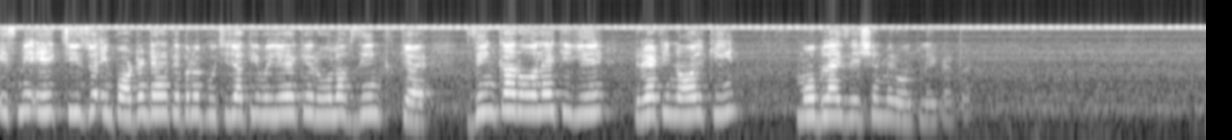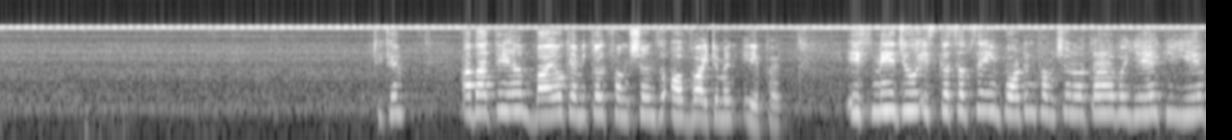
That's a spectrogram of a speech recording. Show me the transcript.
इसमें एक चीज़ जो इंपॉर्टेंट है पेपर में पूछी जाती है, वो ये है कि रोल ऑफ़ जिंक क्या है? जिंक का रोल है कि ये रेटिनॉल की मोबिलाइजेशन में रोल प्ले करता है। ठीक है? अब आते हैं हम biochemical functions of vitamin A पर। इसमें जो इसका सबसे इम्पोर्टेंट फ़ंक्शन होता है, वो ये है कि ये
